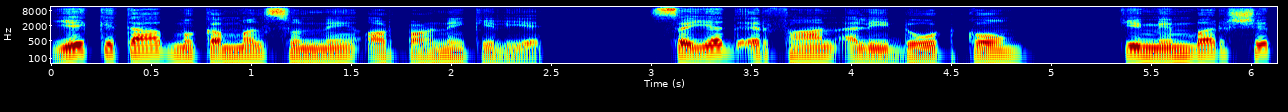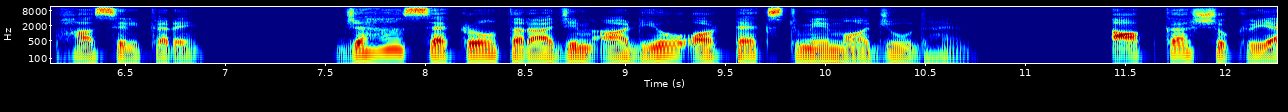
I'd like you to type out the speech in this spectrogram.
یہ کتاب مکمل سننے اور پڑھنے کے لیے سید عرفان علی ڈوٹ کوم کی ممبر شپ حاصل کریں۔ جہاں سینکڑوں تراجم آڈیو اور ٹیکسٹ میں موجود ہیں۔ آپ کا شکریہ۔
